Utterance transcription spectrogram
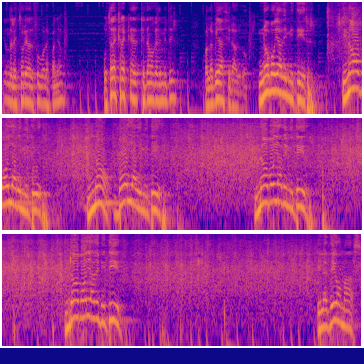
de la historia del fútbol español. ¿Ustedes creen que, que tengo que dimitir? Pues les voy a decir algo. No voy a dimitir. No voy a dimitir. No voy a dimitir. No voy a dimitir. No voy a dimitir. Y les digo más.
